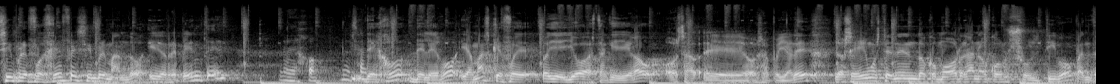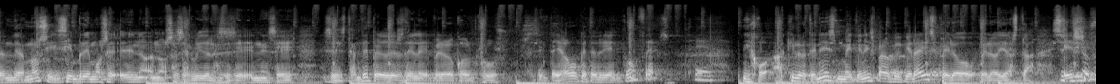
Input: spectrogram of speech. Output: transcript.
siempre fue jefe, siempre mandó, y de repente Lo dejó. exacto. Dejó, delegó y además que fue, oye, yo hasta aquí he llegado, os, eh, os apoyaré. Lo seguimos teniendo como órgano consultivo para entendernos y siempre hemos, eh, no- nos ha servido en ese, en ese, ese instante, pero, desde pero con sus 60 y algo que tendría entonces. Sí. Dijo, aquí lo tenéis, me tenéis para lo que queráis, pero, pero ya está. eso, sí.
